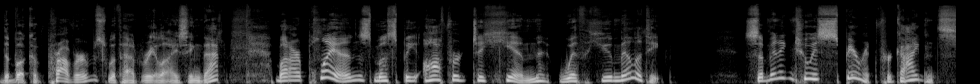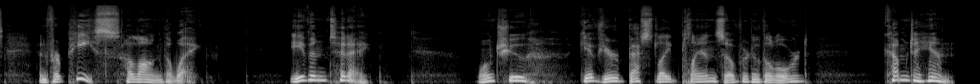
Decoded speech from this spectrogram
the book of Proverbs without realizing that, but our plans must be offered to Him with humility, submitting to His Spirit for guidance and for peace along the way. Even today, won't you give your best laid plans over to the Lord? Come to Him.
